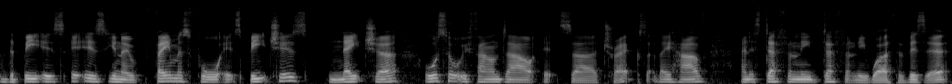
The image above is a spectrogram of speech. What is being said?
the beach is it is you know famous for its beaches, nature. Also, what we found out its uh, treks that they have, and it's definitely definitely worth a visit.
